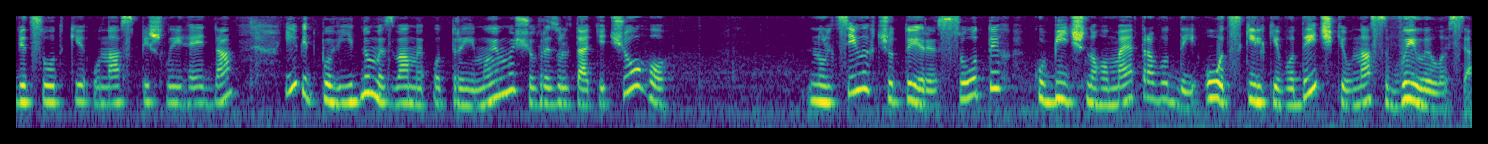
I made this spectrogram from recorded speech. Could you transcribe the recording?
відсотки у нас пішли геть. Да? І відповідно ми з вами отримуємо, що в результаті чого 0,4 кубічного метра води. От скільки водички у нас вилилося.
